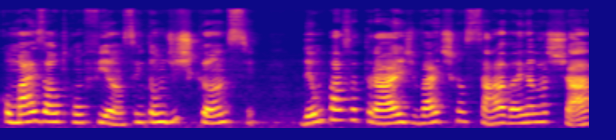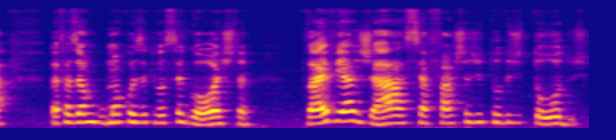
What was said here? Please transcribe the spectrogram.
com mais autoconfiança. Então, descanse, dê um passo atrás, vai descansar, vai relaxar, vai fazer alguma coisa que você gosta, vai viajar, se afasta de tudo e de todos.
